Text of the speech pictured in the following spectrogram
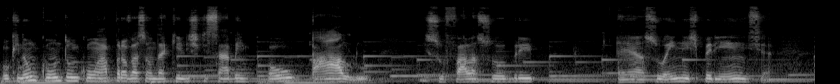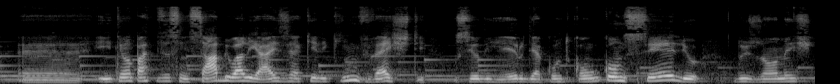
ou que não contam com a aprovação daqueles que sabem poupá-lo. Isso fala sobre é, a sua inexperiência. É, e tem uma parte que diz assim, sábio, aliás, é aquele que investe o seu dinheiro de acordo com o conselho dos homens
